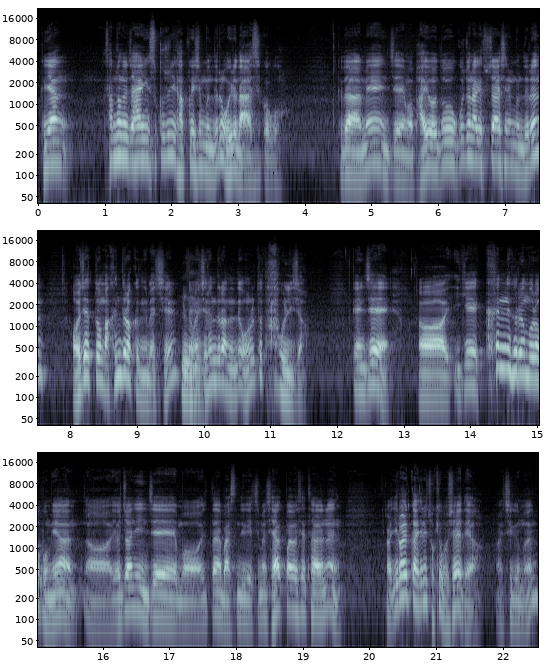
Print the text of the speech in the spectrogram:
그냥 삼성전자 하이닉스 꾸준히 갖고 계신 분들은 오히려 나았을 거고 그 다음에 이제 뭐 바이오도 꾸준하게 투자하시는 분들은 어제 또 막 흔들었거든요 며칠 네. 며칠 흔들었는데 오늘 또 다 올리죠. 그러니까 이제 어 이게 큰 흐름으로 보면 어 여전히 이제 뭐 일단 말씀드리겠지만 제약바이오세타는 1월까지는 좋게 보셔야 돼요. 어, 지금은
